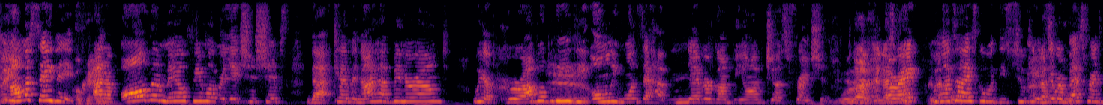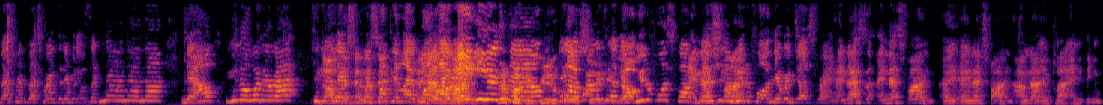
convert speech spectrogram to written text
personally- I'm gonna say this. Okay. Out of all the male female relationships that Kevin and I have been around, we are probably Yeah. the only ones that have never gone beyond just friendship. Word. No, and that's All right, cool. And we that's went cool. to high school with these two kids. They were cool. best friends, best friends, best friends, and everybody was like, nah, nah, nah. Now you know where they're at. Together listen, for listen. fucking like what, that's like fine. eight years They're now. fucking beautiful They got as apartments together. No. Beautiful as fuck, And that's fine. beautiful, and they were just friends. and that's and that's fine, and, and that's fine. I'm not implying anything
